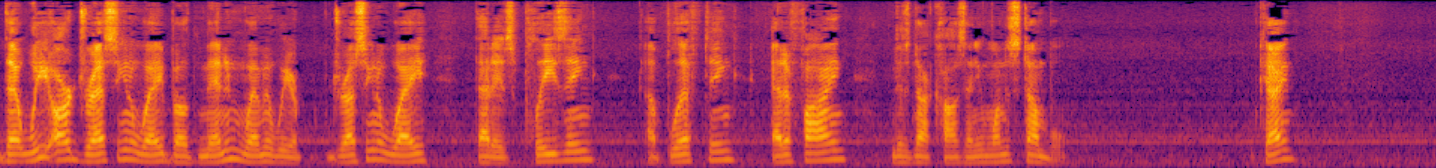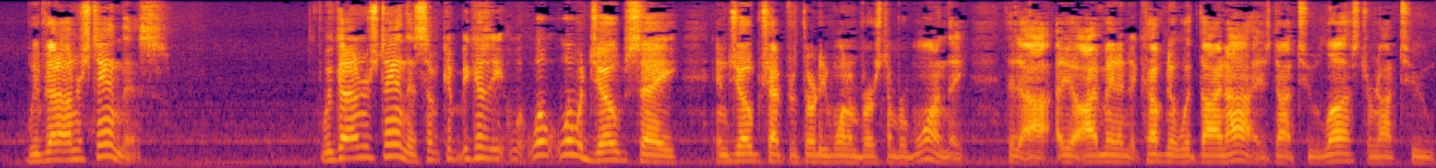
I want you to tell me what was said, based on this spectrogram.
that we are dressing in a way, both men and women, we are dressing in a way that is pleasing, uplifting, edifying, and does not cause anyone to stumble. Okay? We've got to understand this. We've got to understand this because what, would Job say in Job chapter 31 and verse number 1? They, that I, I made a covenant with thine eyes, not to lust or not to,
